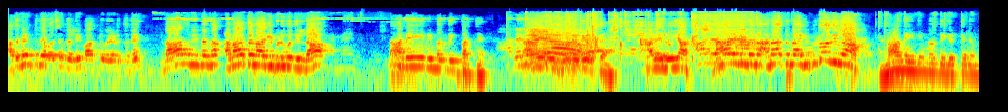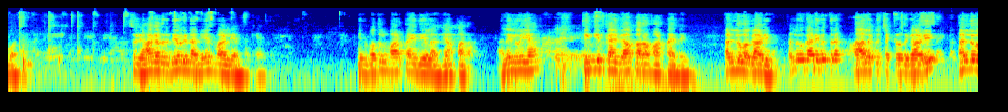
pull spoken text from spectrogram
ಹದಿನೆಂಟನೇ ವಚನದಲ್ಲಿ ವಾಕ್ಯವು ಹೇಳುತ್ತದೆ, ನಾನು ನಿನ್ನನ್ನ ಅನಾಥನಾಗಿ ಬಿಡುವುದಿಲ್ಲ ನಾನೇ ನಿನ್ನೊಂದಿಗೆ ಬರ್ತೇನೆ ನಾನೇ ನಿನ್ನನ್ನು ಅನಾಥನಾಗಿ ಬಿಡುವುದಿಲ್ಲ. ನಾನೇ ನಿನ್ನೊಂದಿಗೆ ಇರ್ತೇನೆ ಎಂಬುದು. ಸರಿ ಹಾಗಾದ್ರೆ ದೇವ್ರಿಗೆ ನಾನು ಏನ್ ಮಾಡ್ಲಿ ಅಂತ ಕೇಳ್ತೇನೆ ನೀನ್ ಮೊದಲು ಮಾಡ್ತಾ ಇದೆಯಲ್ಲ ವ್ಯಾಪಾರ. ಅಲ್ಲೇ ಲೋಯ್ಯ ತೆಂಗಿನಕಾಯಿ ವ್ಯಾಪಾರ ಮಾಡ್ತಾ ಇದ್ದೆ. ತಳ್ಳುವ ಗಾಡಿ. ತಳ್ಳುವ ಗಾಡಿ ಗೊತ್ತರ ನಾಲ್ಕು ಚಕ್ರದ ಗಾಡಿ ತಳ್ಳುವ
